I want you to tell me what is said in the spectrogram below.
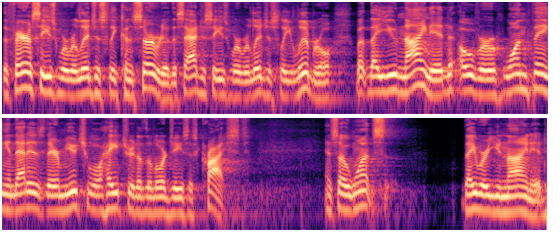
The Pharisees were religiously conservative, the Sadducees were religiously liberal, but they united over one thing, and that is their mutual hatred of the Lord Jesus Christ. And so once they were united,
